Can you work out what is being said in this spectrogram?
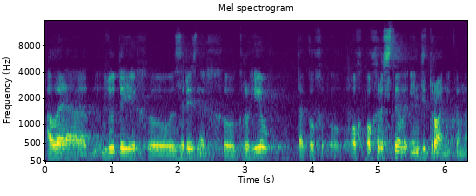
але люди їх е, з різних кругів так ох- ох- охрестили індітроніками.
